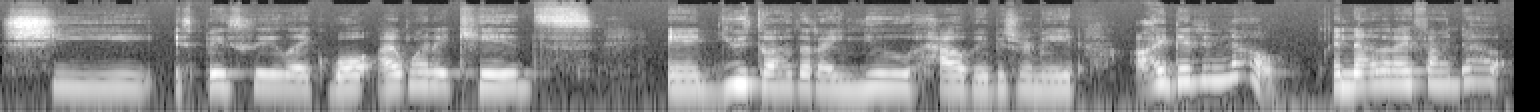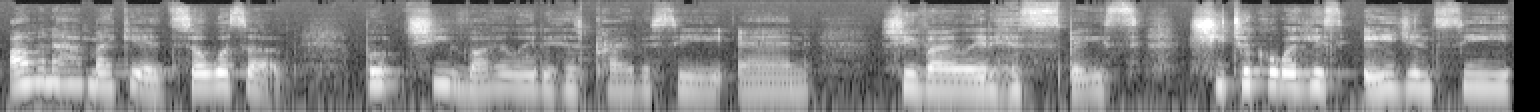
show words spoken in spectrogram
she is basically like, well, I wanted kids, and you thought that I knew how babies were made. I didn't know, and now that I found out, I'm gonna have my kids. So what's up? But she violated his privacy and she violated his space. She took away his agency,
